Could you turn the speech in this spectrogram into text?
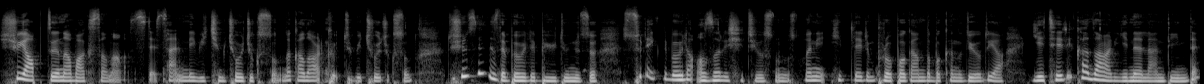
Şu yaptığına baksana işte sen ne biçim çocuksun. Ne kadar kötü bir çocuksun. Düşünsenize böyle büyüdüğünüzü. Sürekli böyle azar işitiyorsunuz. Hani Hitler'in propaganda bakanı diyordu ya yeteri kadar yinelendiğinde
